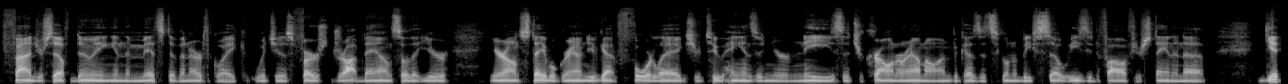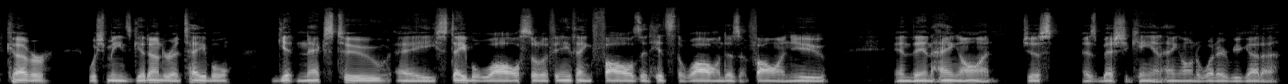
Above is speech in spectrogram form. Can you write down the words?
find yourself doing in the midst of an earthquake, which is first drop down so that you're you're on stable ground. You've got four legs, your two hands and your knees that you're crawling around on because it's going to be so easy to fall if you're standing up. Get cover, which means get under a table, get next to a stable wall so if anything falls, it hits the wall and doesn't fall on you. And then hang on just as best you can. Hang on to whatever you got to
